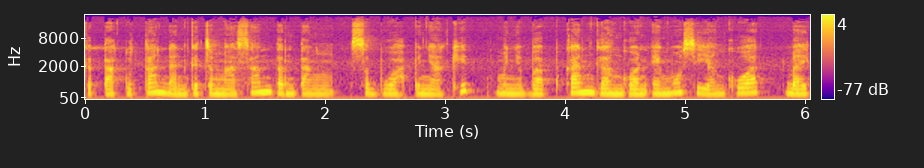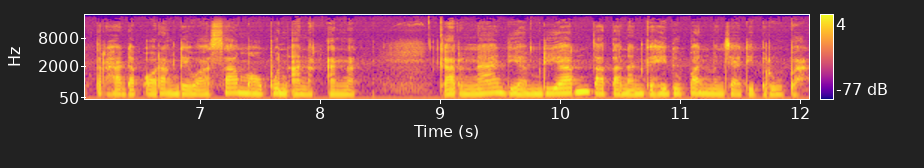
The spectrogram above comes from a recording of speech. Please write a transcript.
Ketakutan dan kecemasan tentang sebuah penyakit menyebabkan gangguan emosi yang kuat baik terhadap orang dewasa maupun anak-anak. Karena diam-diam tatanan kehidupan menjadi berubah.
